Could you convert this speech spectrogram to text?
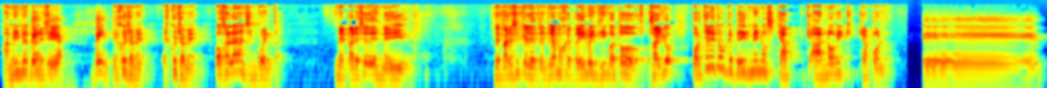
A mí me 20 parece... ya, 20. Escúchame, escúchame. Ojalá hagan 50. Me parece desmedido. Me parece que le tendríamos que pedir 25 a todos. O sea, yo, ¿por qué le tengo que pedir menos que a, a Novik que a Polo? Eh,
